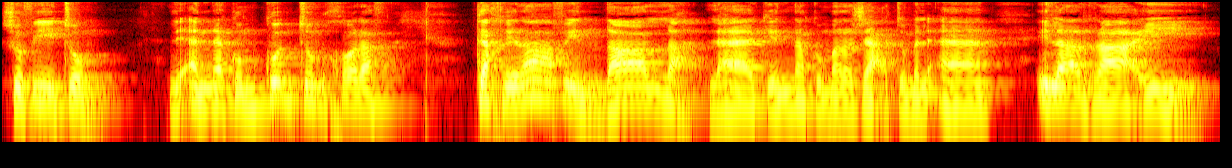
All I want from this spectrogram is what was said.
شفيتم لأنكم كنتم خرف كخراف ضالة. لكنكم رجعتم الآن إلى الراعي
